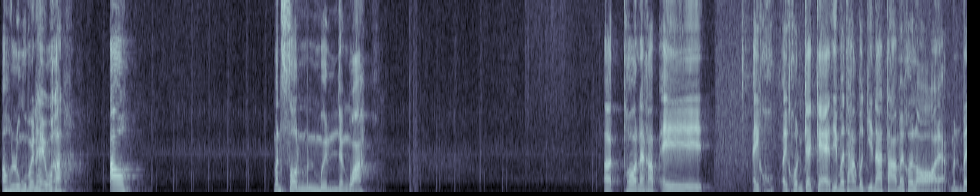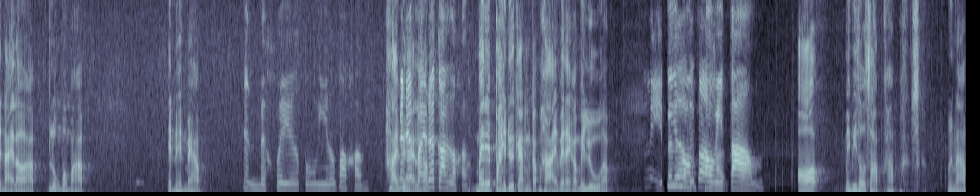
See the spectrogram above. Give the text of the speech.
เอ้าลุงกูไปไหนวะ เอ้ามันซนมันมึนจังวะเอ่อโทษนะครับไอไอไอคนแก่ๆที่มาทักเมื่อกี้หน้าตาไม่ค่อยหล่อเนี่ยมันไปไหนแล้วอะครับ ลุงผมอะครับ เห็นเห็นไหมครับๆ ห็นไปคุยตรงนี้หรือเปล่าครับหายไปไหนแล้วม่ครับด้ไปด้วยกันเหรอครับไม่ได้ไปด้วยกันครับหายไปไหนก็ไม่รู้ครับ หนีไปแล้วหรือเปล่าวิตาม อ๋อ ไม่มีโทรศัพท์ครับ เมื่อนับ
